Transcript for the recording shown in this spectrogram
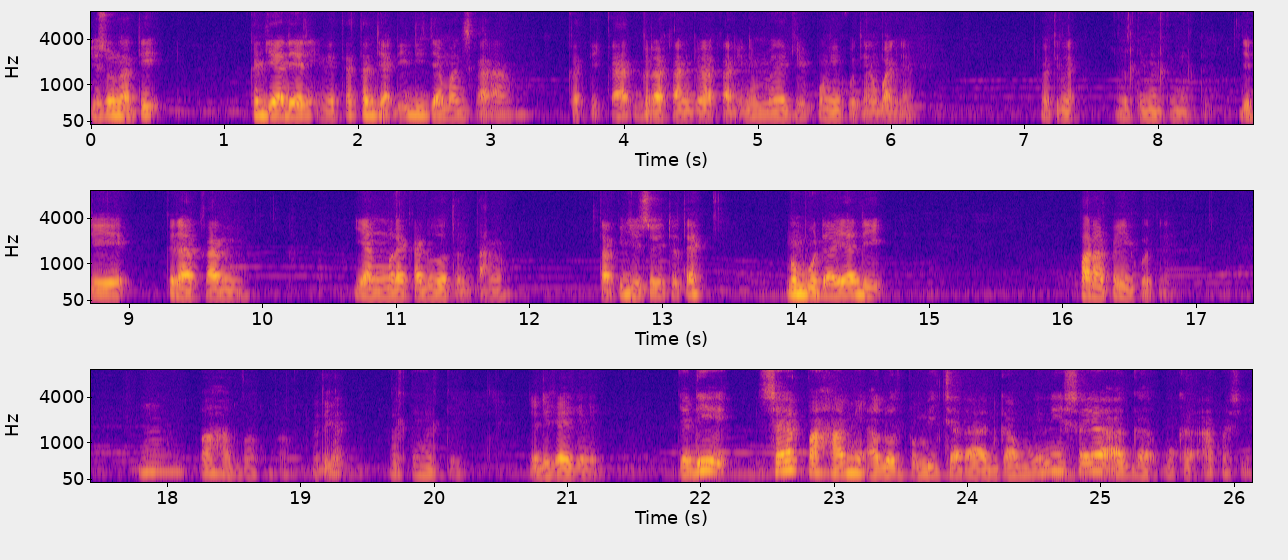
Justru nanti kejadian ini teh terjadi di zaman sekarang ketika gerakan-gerakan ini memiliki pengikut yang banyak. Ngerti nggak? Ngerti ngerti ngerti. Jadi gerakan yang mereka dulu tentang tapi justru itu teh membudaya di para pengikutnya. Hmm, paham paham paham. Ngerti nggak? Ngerti ngerti. Jadi kayak gini. Jadi saya pahami alur pembicaraan kamu ini saya agak bukan apa sih?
